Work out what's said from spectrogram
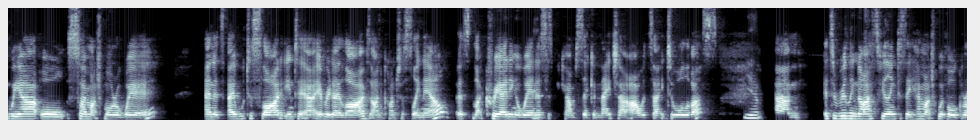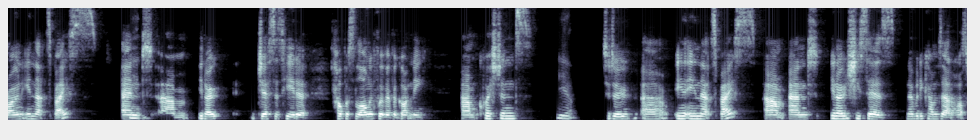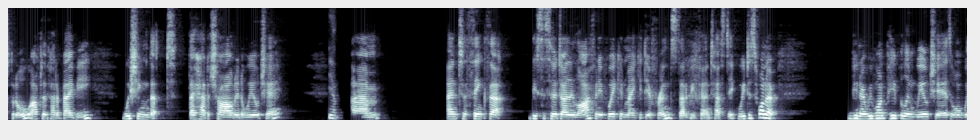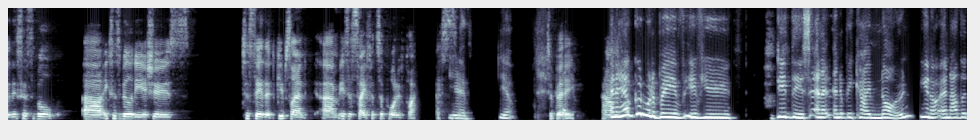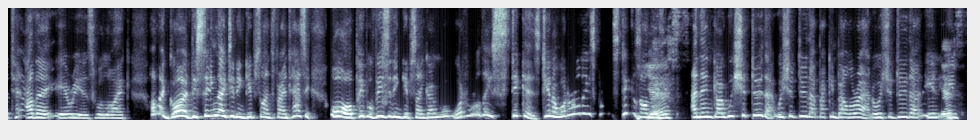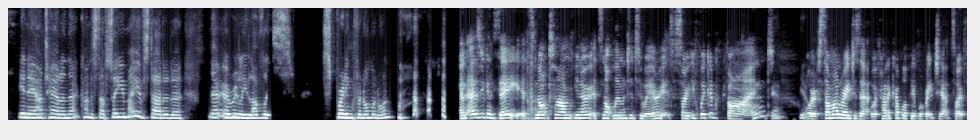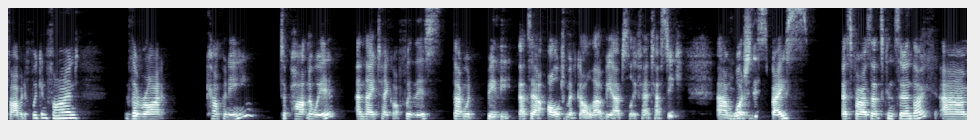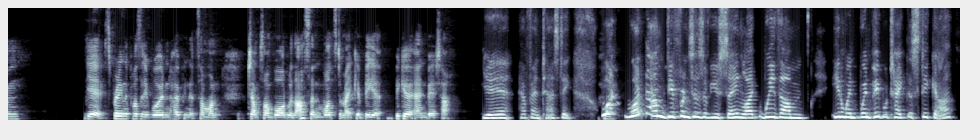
we are all so much more aware and it's able to slide into our everyday lives unconsciously now. It's like creating awareness has become second nature, I would say, to all of us. Yeah. Um, it's a really nice feeling to see how much we've all grown in that space. And, yeah. um, you know, Jess is here to help us along if we've ever got any um, questions. Yeah. To do uh, in in that space, um, and you know, she says nobody comes out of hospital after they've had a baby wishing that they had a child in a wheelchair. Yep. Um, and to think that this is her daily life, and if we can make a difference, that'd be fantastic. We just want to, you know, we want people in wheelchairs or with accessible uh, accessibility issues to see that Gippsland um, is a safe and supportive place. Yeah, yeah. To be. Um, and how good would it be if, if you did this and it and it became known, you know, and other t- other areas were like, oh my god, this thing they did in Gippsland's fantastic. Or people visiting Gippsland going, well, what are all these stickers? Do you know what are all these stickers on yes. there? And then go, we should do that. We should do that back in Ballarat, or we should do that in yes. in, in our town and that kind of stuff. So you may have started a a really lovely spreading phenomenon. and as you can see, it's not um, you know, it's not limited to areas. So if we could find yeah, yeah. or if someone reaches out, we've had a couple of people reach out so far, but if we can find the right company to partner with and they take off with this, that would be the that's our ultimate goal. That would be absolutely fantastic. Um, yeah. Watch this space as far as that's concerned, though. Um, yeah, spreading the positive word and hoping that someone jumps on board with us and wants to make it bigger, bigger and better. Yeah, how fantastic! What what um differences have you seen? Like with um, you know, when when people take the sticker,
